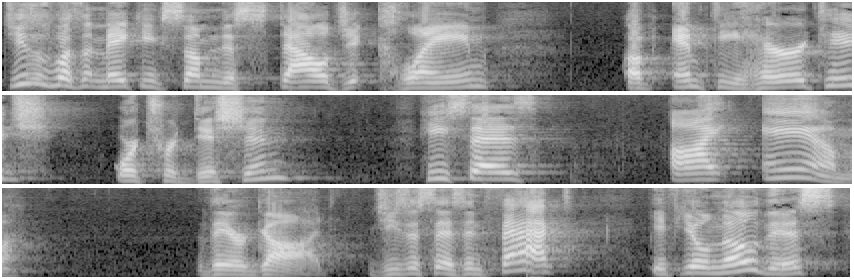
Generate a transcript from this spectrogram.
Jesus wasn't making some nostalgic claim of empty heritage or tradition. He says, I am their God. Jesus says, in fact, if you'll know this,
